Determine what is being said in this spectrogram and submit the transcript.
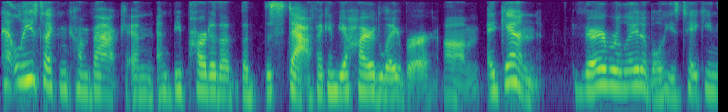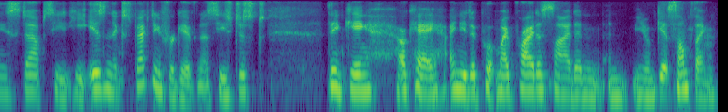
at least I can come back and and be part of the the, the staff. I can be a hired laborer." Um, again, very relatable. He's taking these steps. He he isn't expecting forgiveness. He's just thinking, "Okay, I need to put my pride aside and and you know get something."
